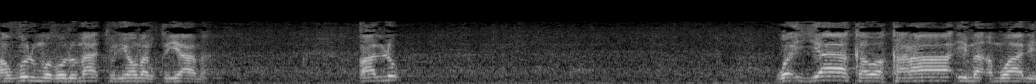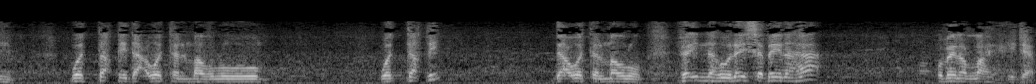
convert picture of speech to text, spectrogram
الظلم ظلمات يوم القيامة. قال له وإياك وكرائم أموالهم واتق دعوة المظلوم. واتق دعوة المظلوم. فإنه ليس بينها وبين الله حجاب.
